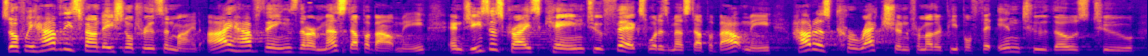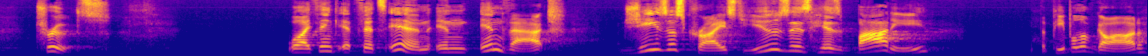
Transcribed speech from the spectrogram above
So if we have these foundational truths in mind, I have things that are messed up about me, and Jesus Christ came to fix what is messed up about me, how does correction from other people fit into those two truths? Well, I think it fits in, in, in that Jesus Christ uses his body, the people of God,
